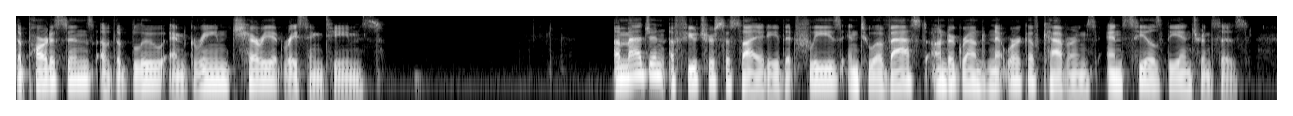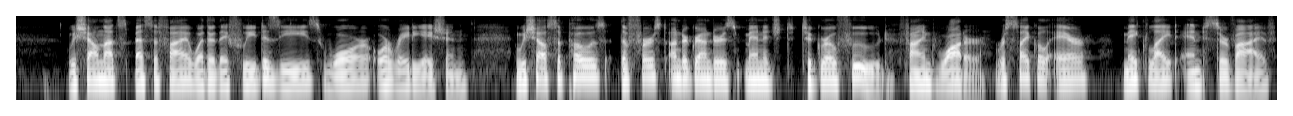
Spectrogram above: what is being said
the partisans of the blue and green chariot racing teams. Imagine a future society that flees into a vast underground network of caverns and seals the entrances. We shall not specify whether they flee disease, war, or radiation. We shall suppose the first undergrounders managed to grow food, find water, recycle air, make light, and survive,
